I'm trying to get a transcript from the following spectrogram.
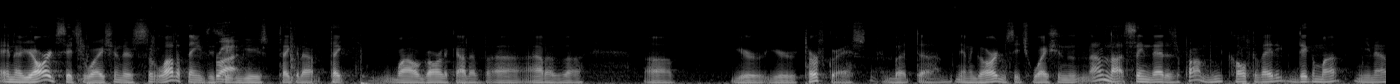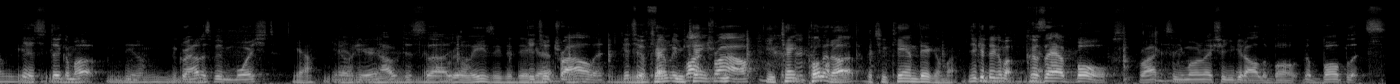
In a yard situation, there's a lot of things that Right. you can use. To take it out, take wild garlic out of uh, out of uh, uh, your your turf grass. But uh, in a garden situation, I'm not seeing that as a problem. You cultivate it, dig them up. You know. Yeah, just dig them know, up. You know, the ground has been moist. Yeah. You know, and- here I would just they're uh, not you know, easy to dig get up. your trowel and get your can't- family plot can't- trowel. You, you can't pull pull it them up. up, but you can dig them up. You can dig them up because they have bulbs, right? So you want to make sure you get all the bulb, the bulblets.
